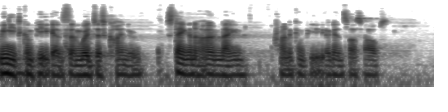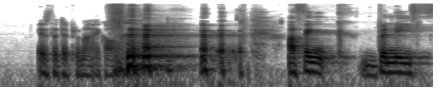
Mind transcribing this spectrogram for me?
we need to compete against them. We're just kind of staying in our own lane, trying to compete against ourselves. Is the diplomatic art. I think beneath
